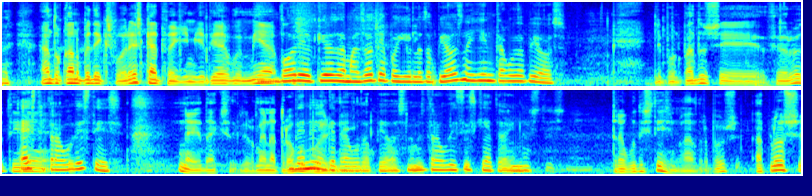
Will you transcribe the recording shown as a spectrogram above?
Αν το κάνω 5-6 φορές, κάτι θα γίνει. Γιατί ε, μία. Μπορεί ο κύριος Ραμαζότη από γελοτοποιός να γίνει τραγουδοποιός. Λοιπόν, πάντως ε, θεωρώ ότι. Είναι... Έστω τραγουδιστής. Ναι, εντάξει, δεν ξέρω. Με έναν τρόπο Δεν είναι μπορεί και να γίνει. τραγουδοποιός. Νομίζω τραγουδιστής και το είναι. Τραγουδιστής είναι ο άνθρωπος. Απλώς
